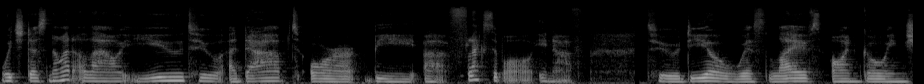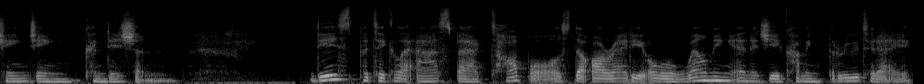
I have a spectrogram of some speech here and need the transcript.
which does not allow you to adapt or be uh, flexible enough to deal with life's ongoing changing condition. This particular aspect topples the already overwhelming energy coming through today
